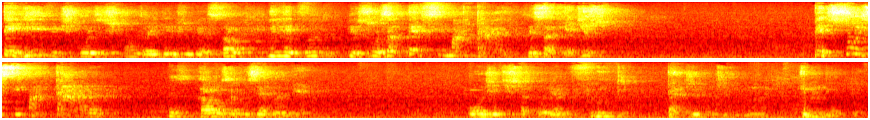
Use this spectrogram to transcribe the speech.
terríveis coisas contra a Igreja Universal e levando pessoas até se matarem. Você sabia disso? Pessoas se mataram por causa do Zé Mané. Hoje ele está colhendo fruto daquilo que ele plantou.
